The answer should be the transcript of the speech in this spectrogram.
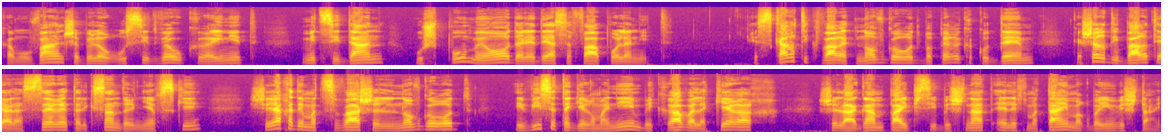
כמובן שבלורוסית ואוקראינית מצידן הושפעו מאוד על ידי השפה הפולנית. הזכרתי כבר את נובגורוד בפרק הקודם כאשר דיברתי על הסרט אלכסנדר ניבסקי, שיחד עם הצבא של נובגורוד הביס את הגרמנים בקרב על הקרח של האגם פייפסי בשנת 1242.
